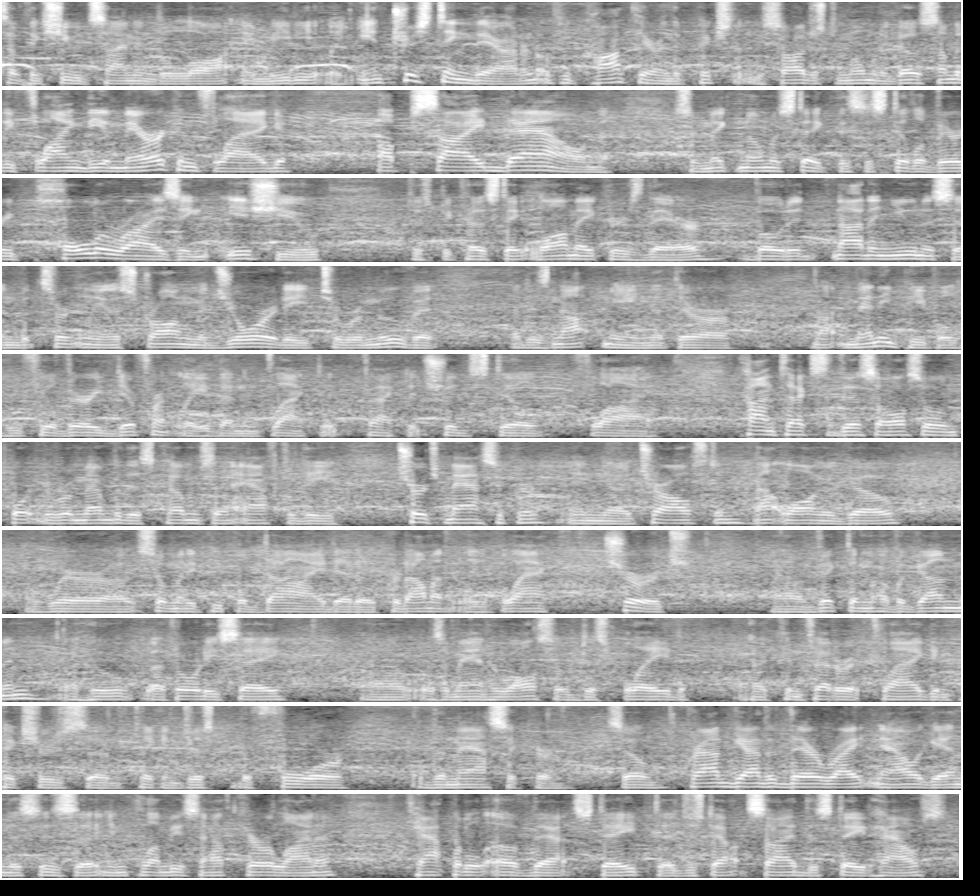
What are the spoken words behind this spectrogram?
something she would sign into law immediately. Interesting there, I don't know if you caught there in the picture that you saw just a moment ago, somebody flying the American flag upside down. So make no mistake, this is still a very polarizing issue just because state lawmakers there voted not in unison, but certainly in a strong majority to remove it. That does not mean that there are not many people who feel very differently that in fact it, in fact it should still fly. Context of this also important to remember. This comes after the church massacre in uh, Charleston not long ago where uh, so many people died at a predominantly black church victim of a gunman uh, who authorities say uh, was a man who also displayed a Confederate flag in pictures uh, taken just before the massacre. So crowd gathered there right now. Again, this is uh, in Columbia, South Carolina, capital of that state, uh, just outside the State House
